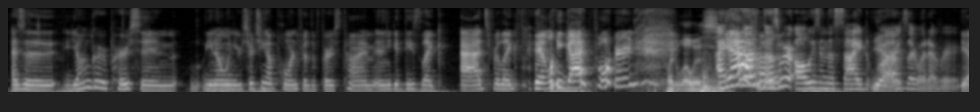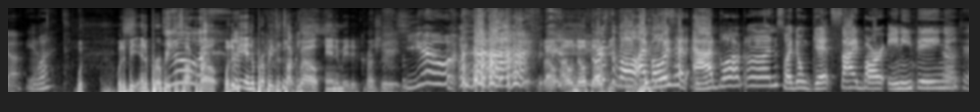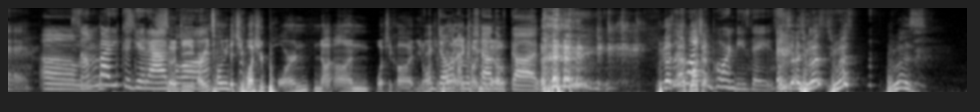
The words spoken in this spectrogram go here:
as a younger person, you know, when you're searching up porn for the first time and you get these like ads for like family guy porn. Like Lois. I Yeah. think those, those were always in the sidebars Yeah. or whatever. Yeah. Yeah. What? Would it be inappropriate to talk about? Would it be inappropriate to talk about animated crushes? You I don't, I don't know if that. First would of all, I've always had ad block on, so I don't get sidebar anything. Okay. Um, Somebody could get ad so do you, are you telling me that you watch your porn not on what you call it? You don't I watch your don't. on I'm a child of God. who has Who's ad block? watching porn these days? Who has, who has who has who has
